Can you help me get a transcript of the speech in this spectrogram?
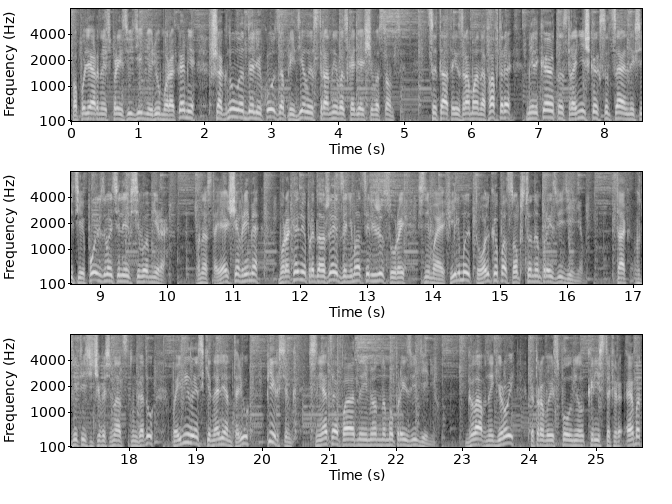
Популярность произведений Рю Мураками шагнула далеко за пределы страны восходящего солнца. Цитаты из романов автора мелькают на страничках социальных сетей пользователей всего мира. В настоящее время Мураками продолжает заниматься режиссурой, снимая фильмы только по собственным произведениям. Так, в 2018 году появилась кинолента Рю «Пирсинг», снятая по одноименному произведению. Главный герой, которого исполнил Кристофер Эббот,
